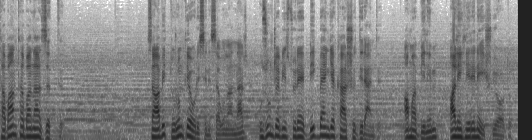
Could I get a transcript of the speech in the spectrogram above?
taban tabana zıttı. Sabit durum teorisini savunanlar uzunca bir süre Big Bang'e karşı direndi. Ama bilim aleyhlerine işliyordu.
